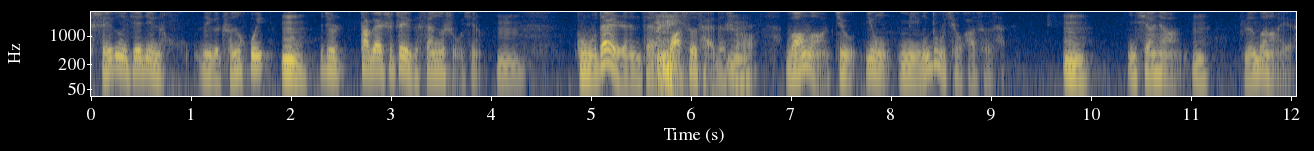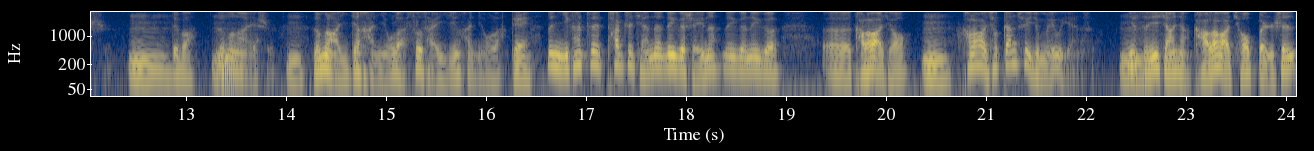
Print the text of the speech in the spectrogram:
谁更接近那个纯灰，嗯，那就是大概是这个三个属性，嗯。古代人在画色彩的时候，往往就用明度去画色彩，嗯，你想想，嗯，伦勃朗也是。嗯，对吧？伦勃朗也是，嗯，伦勃朗已经很牛了，色彩已经很牛了。对，那你看在他之前的那个谁呢？那个那个，呃，卡拉瓦乔，嗯，卡拉瓦乔干脆就没有颜色。你仔细想想，卡拉瓦乔本身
